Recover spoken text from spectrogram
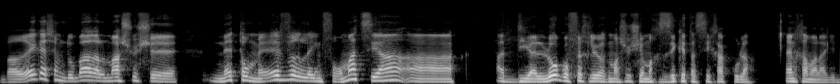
ברגע שמדובר על משהו שנטו מעבר לאינפורמציה, הדיאלוג הופך להיות משהו שמחזיק את השיחה כולה. אין לך מה להגיד.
